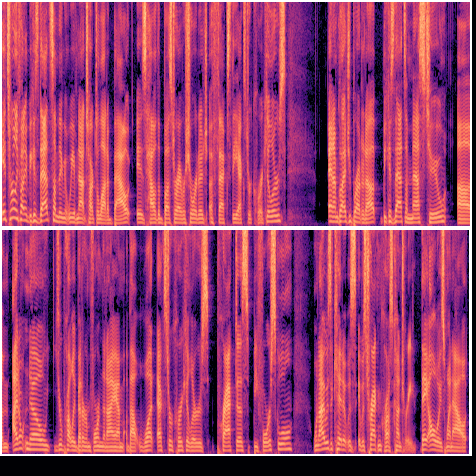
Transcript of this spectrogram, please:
It's really funny because that's something that we have not talked a lot about is how the bus driver shortage affects the extracurriculars. And I'm glad you brought it up because that's a mess too. Um, I don't know, you're probably better informed than I am about what extracurriculars practice before school. When I was a kid, it was it was track and cross country. They always went out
